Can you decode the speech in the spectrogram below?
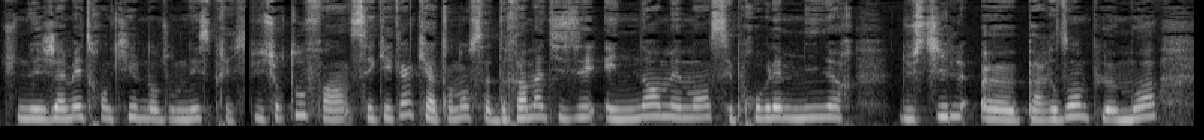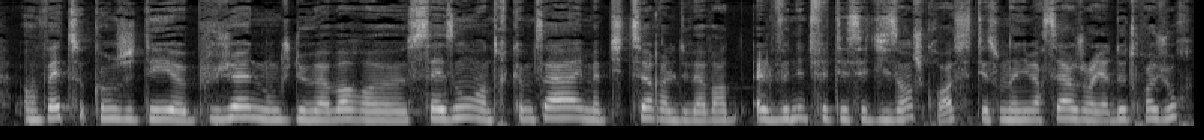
Tu n'es jamais tranquille dans ton esprit. Puis surtout, enfin, c'est quelqu'un qui a tendance à dramatiser énormément ses problèmes mineurs. Du style, euh, par exemple, moi, en fait, quand j'étais euh, plus jeune, donc je devais avoir 16 euh, ans, un truc comme ça, et ma petite sœur, elle devait avoir. Elle venait de fêter ses 10 ans, je crois. C'était son anniversaire, genre il y a 2-3 jours.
